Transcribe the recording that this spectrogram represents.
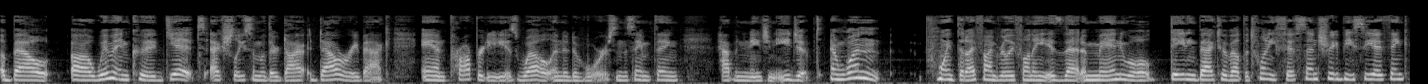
about uh, women could get actually some of their di- dowry back and property as well in a divorce. And the same thing happened in ancient Egypt. And one point that I find really funny is that a manual dating back to about the 25th century BC, I think,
